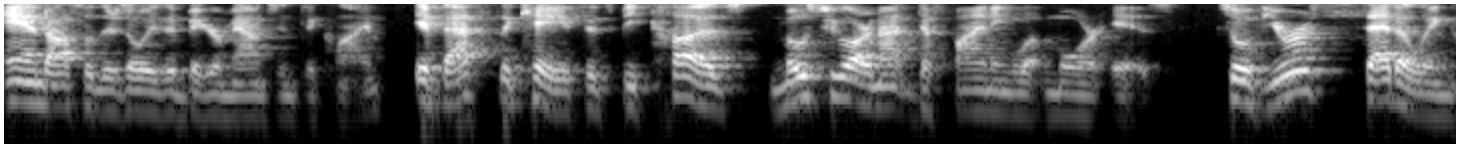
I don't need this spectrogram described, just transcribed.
And also there's always a bigger mountain to climb. If that's the case, it's because most people are not defining what more is. So if you're settling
